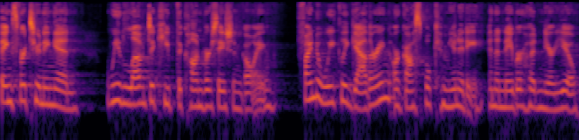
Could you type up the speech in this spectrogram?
Thanks for tuning in. We love to keep the conversation going. Find a weekly gathering or gospel community in a neighborhood near you.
